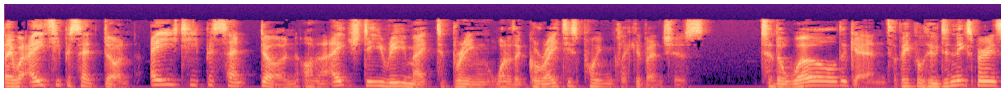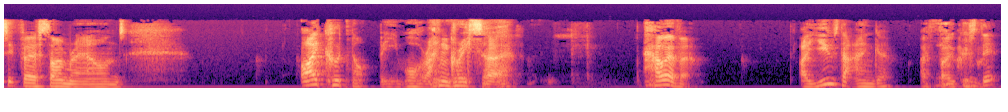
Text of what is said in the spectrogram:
They were 80% done. 80% done on an HD remake to bring one of the greatest point and click adventures to the world again, to the people who didn't experience it first time round. I could not be more angry, sir. However, I used that anger, I focused it,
